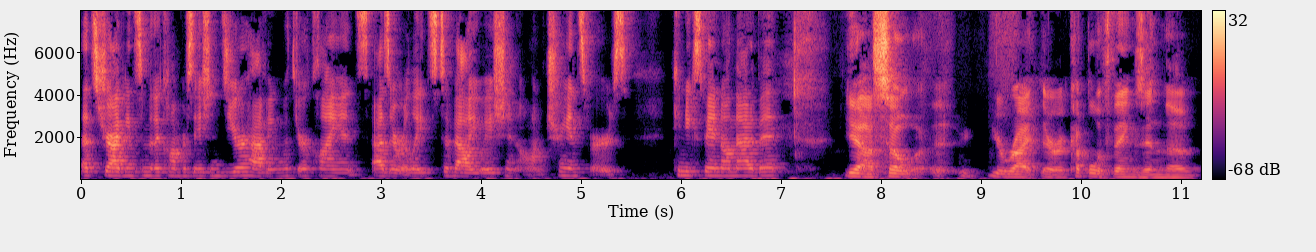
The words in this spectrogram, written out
that's driving some of the conversations you're having with your clients as it relates to valuation on transfers. Can you expand on that a bit? Yeah, so uh, you're right. There are a couple of things in the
